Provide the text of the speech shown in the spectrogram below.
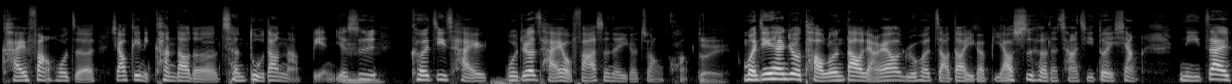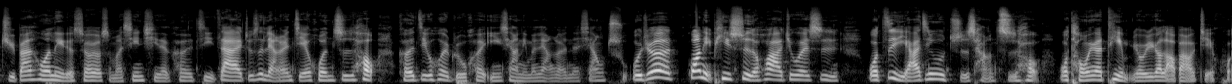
开放，或者想要给你看到的程度到哪边？也是。科技才，我觉得才有发生的一个状况。对，我们今天就讨论到两人要如何找到一个比较适合的长期对象。你在举办婚礼的时候有什么新奇的科技？再来就是两人结婚之后，科技会如何影响你们两个人的相处？我觉得关你屁事的话，就会是我自己要进入职场之后，我同一个 team 有一个老板要结婚，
